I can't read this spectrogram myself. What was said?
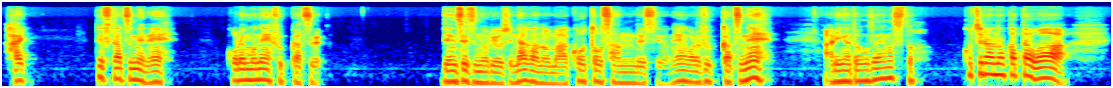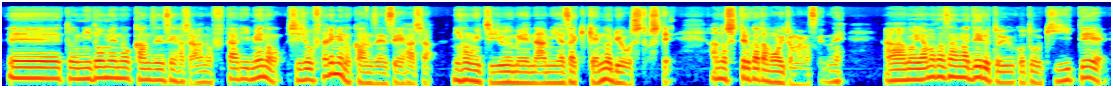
はい。で、二つ目ね。これもね、復活。伝説の漁師、長野誠さんですよね。これ復活ね。ありがとうございますと。こちらの方は、えっ、と、二度目の完全制覇者、あの、二人目の、史上二人目の完全制覇者、日本一有名な宮崎県の漁師として、あの、知ってる方も多いと思いますけどね。あの、山田さんが出るということを聞いて、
